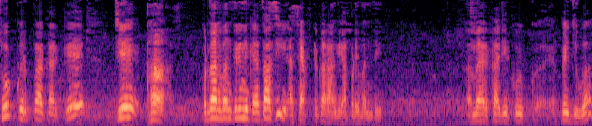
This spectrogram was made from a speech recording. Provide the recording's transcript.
ਸੋ ਕਿਰਪਾ ਕਰਕੇ ਜੇ ਹਾਂ ਪ੍ਰਧਾਨ ਮੰਤਰੀ ਨੇ ਕਹਿਤਾ ਸੀ ਅਸੈਪਟ ਕਰਾਂਗੇ ਆਪਣੇ ਬੰਦੇ। ਅਮਰੀਕਾ ਜੇ ਕੋਈ ਭੇਜੂਗਾ।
